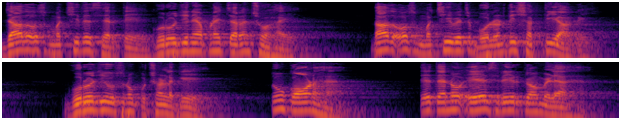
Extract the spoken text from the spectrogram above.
ਜਦ ਉਸ ਮੱਛੀ ਦੇ ਸਿਰ ਤੇ ਗੁਰੂ ਜੀ ਨੇ ਆਪਣੇ ਚਰਨ ਛੁਹਾਏ, ਤਦ ਉਸ ਮੱਛੀ ਵਿੱਚ ਬੋਲਣ ਦੀ ਸ਼ਕਤੀ ਆ ਗਈ। ਗੁਰੂ ਜੀ ਉਸ ਨੂੰ ਪੁੱਛਣ ਲੱਗੇ, ਤੂੰ ਕੌਣ ਹੈ? ਤੇ ਤੈਨੂੰ ਇਹ ਸਰੀਰ ਕਿਉਂ ਮਿਲਿਆ ਹੈ?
